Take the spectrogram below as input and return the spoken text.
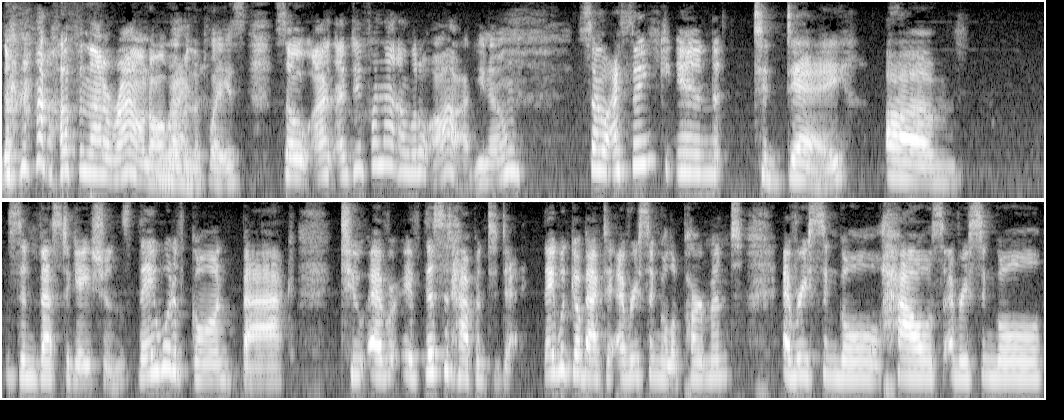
They're not huffing that around all over the place. So I, I do find that a little odd, you know? So I think in today, um, investigations, they would have gone back to ever if this had happened today. They would go back to every single apartment, every single house, every single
